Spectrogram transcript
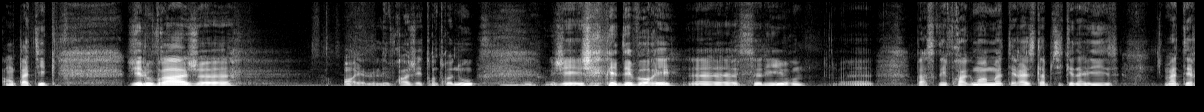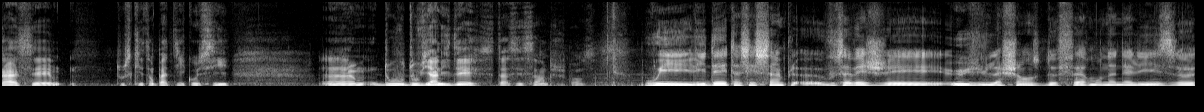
empathique. J'ai l'ouvrage, l'ouvrage est entre nous, j'ai dévoré ce livre. Euh, parce que les fragments m'intéressent, la psychanalyse m'intéresse et tout ce qui est empathique aussi. Euh, d'où vient l'idée? C'est assez simple, je pense. Oui, l'idée est assez simple. Euh, vous savez, j'ai eu la chance de faire mon analyse euh,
